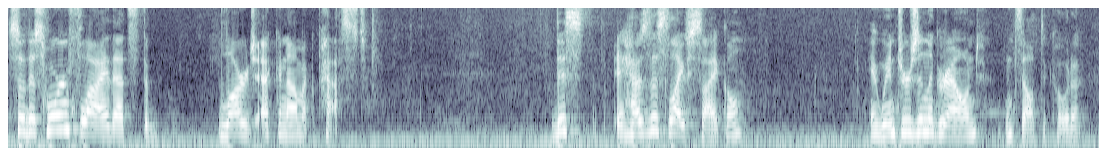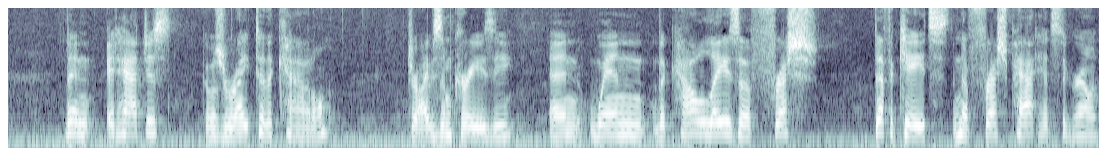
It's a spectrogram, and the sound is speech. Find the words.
So this horn fly, that's the large economic pest. This, it has this life cycle. It winters in the ground in South Dakota. Then it hatches, goes right to the cattle, drives them crazy. And when the cow lays a fresh, defecates, and the fresh pat hits the ground,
